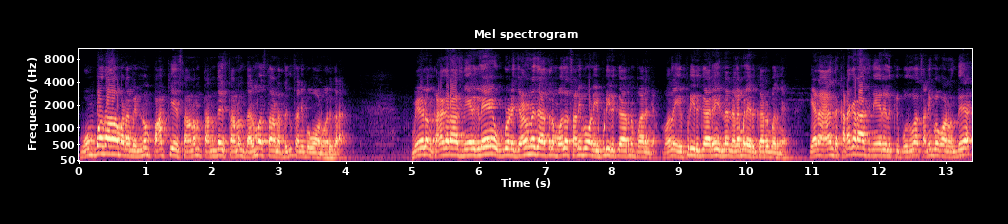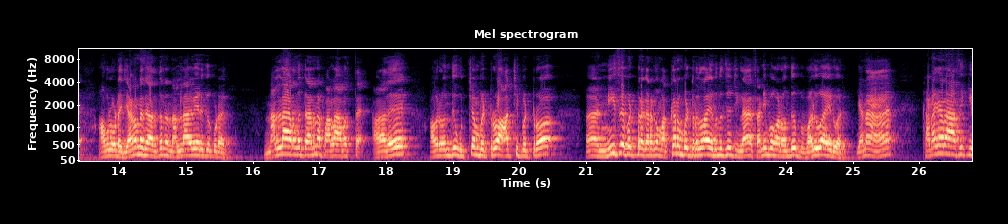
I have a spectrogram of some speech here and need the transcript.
ஒன்பதாம் இடம் என்னும் பாக்கியஸ்தானம் தந்தை ஸ்தானம் தர்மஸ்தானத்துக்கு சனி பகவான் வருகிறார். மேலும் கடகராசி நேர்களே உங்களுடைய ஜனன ஜாதத்தில் முதல்ல சனி பகவான் எப்படி இருக்காருன்னு பாருங்கள் முதல்ல எப்படி இருக்காரு என்ன நிலைமையில் இருக்காருன்னு பாருங்கள் ஏன்னா இந்த கடகராசி நேர்களுக்கு பொதுவாக சனி பகவான் வந்து அவளோட ஜனன ஜாதத்தில் நல்லாவே இருக்கக்கூடாது. நல்லா இருந்துட்டாருன்னா பல அவஸ்தை. அதாவது அவர் வந்து உச்சம் பெற்றோ ஆட்சி பெற்றோ அஹ், நீச பெற்ற கரகம் வக்கரம் பெற்றதெல்லாம் இருந்துச்சு வச்சுங்களேன் சனி பகவான் வந்து வலுவாயிடுவார். ஏன்னா கடகராசிக்கு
